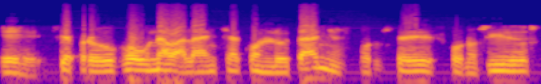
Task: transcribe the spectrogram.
eh, se produjo una avalancha con los daños por ustedes conocidos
